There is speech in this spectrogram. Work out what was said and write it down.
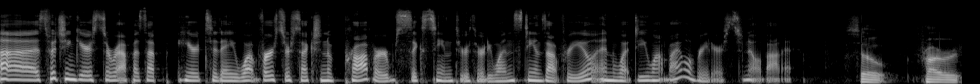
Uh, switching gears to wrap us up here today, what verse or section of Proverbs 16 through 31 stands out for you, and what do you want Bible readers to know about it? So Prover-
